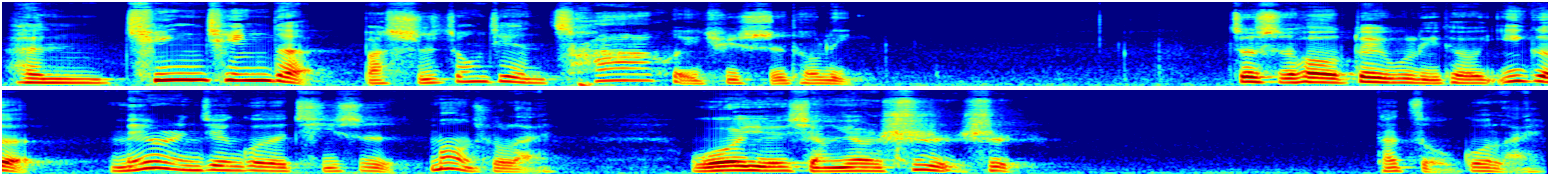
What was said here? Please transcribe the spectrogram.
很轻轻的把时钟剑插回去石头里。这时候，队伍里头一个没有人见过的骑士冒出来，我也想要试试。他走过来，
